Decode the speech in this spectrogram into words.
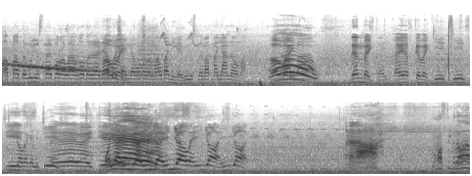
বাপ মা তো বুঝিস নাই পড়ালার কথা গাড়ি হ্যাঁ পয়সা ভাই। না মনে কর মাল পানি খাই বুঝিস নাই বাপ মা জানেও না হ্যাঁ ভাই দেন ভাই খাই আজকে ভাই চিজ চিজ. চিজ হবে খালি চিজ এ ভাই Oh yeah, enjoy, enjoy, enjoy, enjoy, enjoy. মামা স্টিকটা দাঁড়ান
